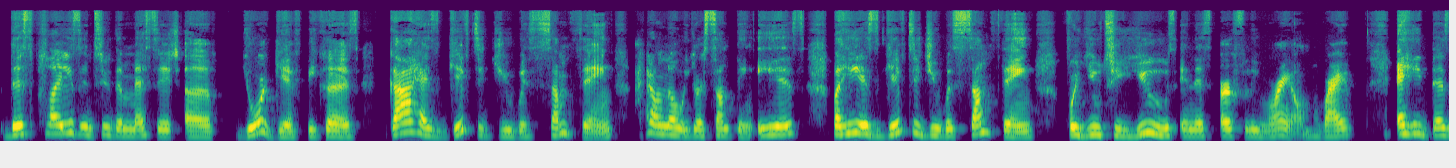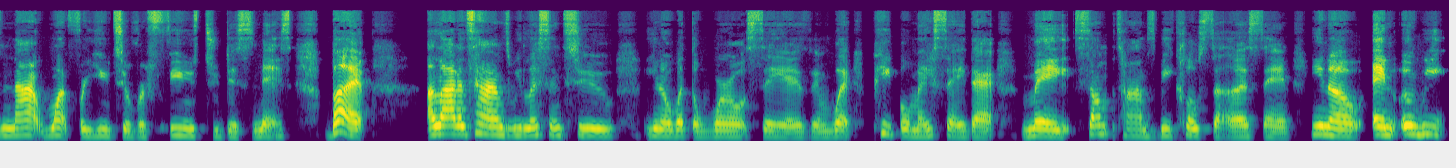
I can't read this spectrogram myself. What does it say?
this plays into the message of your gift because God has gifted you with something. I don't know what your something is, but He has gifted you with something for you to use in this earthly realm, right? And He does not want for you to refuse to dismiss. But a lot of times we listen to you know what the world says and what people may say that may sometimes be close to us and you know and, and we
